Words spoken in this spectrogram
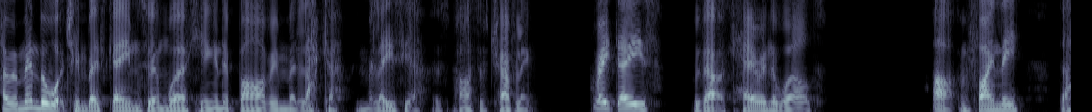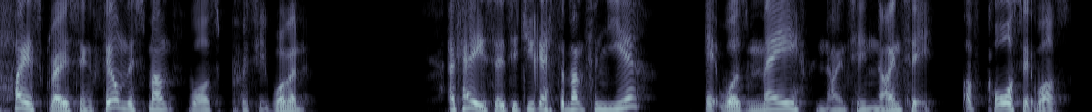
I remember watching both games when working in a bar in Malacca, in Malaysia, as part of travelling. Great days without a care in the world. Ah, and finally, the highest grossing film this month was Pretty Woman. Okay, so did you guess the month and year? It was May 1990. Of course it was.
